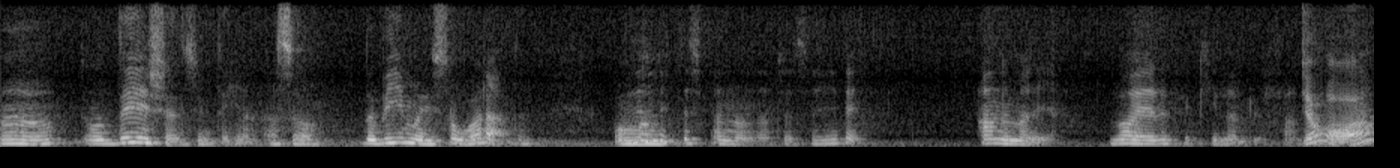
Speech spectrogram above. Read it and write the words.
Mm. Och det känns ju inte helt... Alltså, då blir man ju sårad. Om Det är man, lite spännande att du säger det. Anna-Maria, vad är det för killar du faller Ja,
